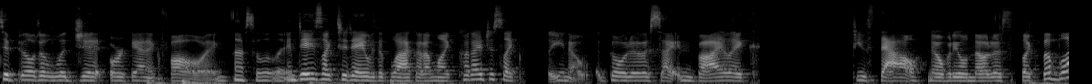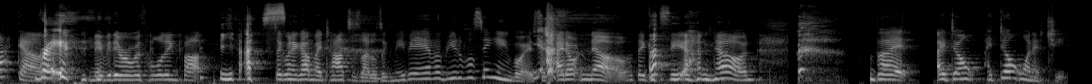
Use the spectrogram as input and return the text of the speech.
to build a legit organic following. Absolutely. And days like today with the blackout, I'm like, could I just like, you know, go to a site and buy like a few thou? Nobody will notice. Like the blackout. Right. Maybe they were withholding fo- yes. It's like when I got my tonsils out, I was like, maybe I have a beautiful singing voice. Like, I don't know. Like it's the unknown. But I don't I don't want to cheat.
